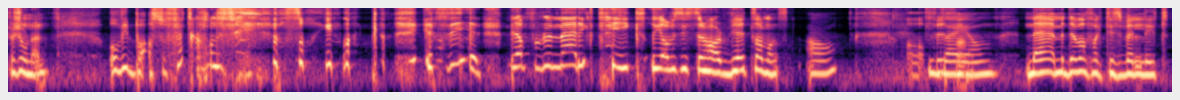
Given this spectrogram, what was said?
personen. Och vi bara alltså fett konstigt. så elaka. Jag säger mina problematic takes och jag och min syster har, vi är tillsammans. Ja. Ja, fy fan. Damn. Nej men det var faktiskt väldigt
